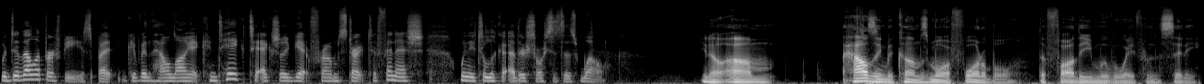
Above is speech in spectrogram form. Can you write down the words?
with developer fees. But given how long it can take to actually get from start to finish, we need to look at other sources as well. You know, um, housing becomes more affordable the farther you move away from the city.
